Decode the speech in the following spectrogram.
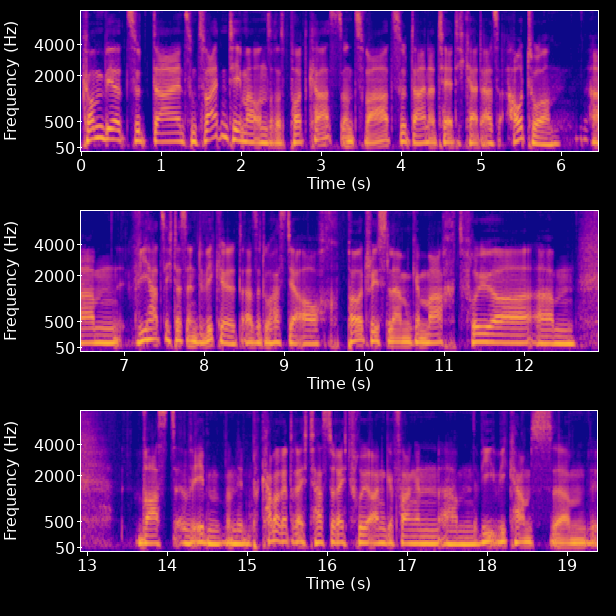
kommen wir zu dein, zum zweiten Thema unseres Podcasts und zwar zu deiner Tätigkeit als Autor. Ähm, wie hat sich das entwickelt? Also du hast ja auch Poetry Slam gemacht früher. Ähm, warst eben mit Kabarettrecht hast du recht früh angefangen. Ähm, wie wie kam es? Ähm,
